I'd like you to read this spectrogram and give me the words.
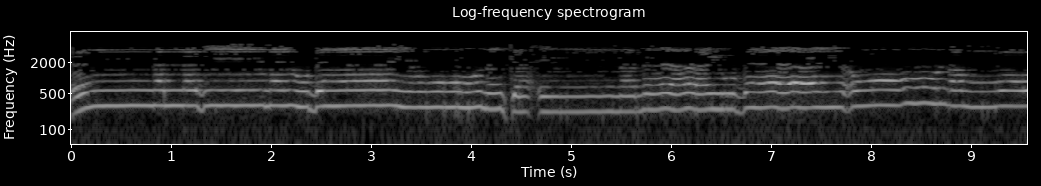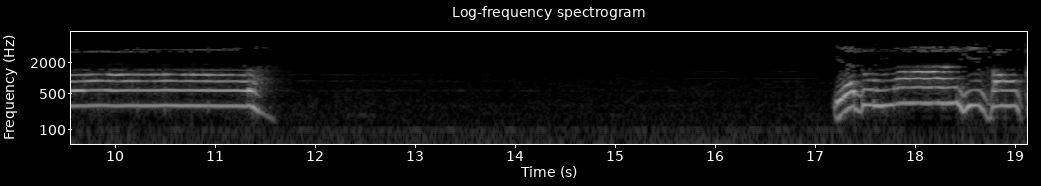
إن الذين يبايعونك إنما يبايعون يد الله فوق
